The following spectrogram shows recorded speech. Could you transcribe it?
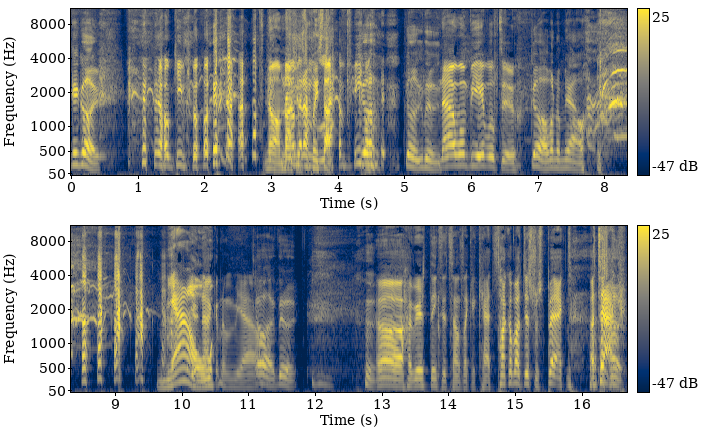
keep going. I'll keep going. No, I'm now not. that I'm Please stop. laughing, Go, go, dude. now I won't be able to. Go. I want to meow. Meow. You're not gonna meow. Go on, do it. Uh, Javier thinks it sounds like a cat. Talk about disrespect. Attack.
